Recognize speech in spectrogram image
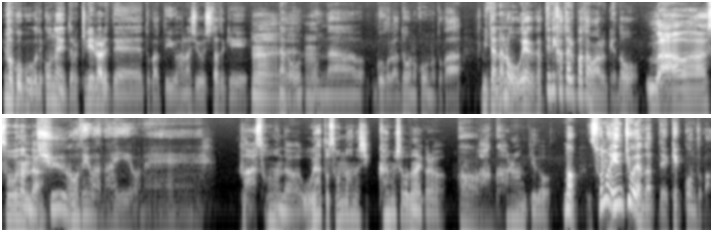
今こうこうこうでこんなん言ったらキレられてとかっていう話をした時ななんかお、うん、女心はどうのこうのとかみたいなのを親が勝手に語るパターンはあるけどうわーそうなんだ。15ではないよね。うわーそうなんだ。親とそんな話一回もしたことないからあ分からんけど。まあその延長やんだって結婚とか。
